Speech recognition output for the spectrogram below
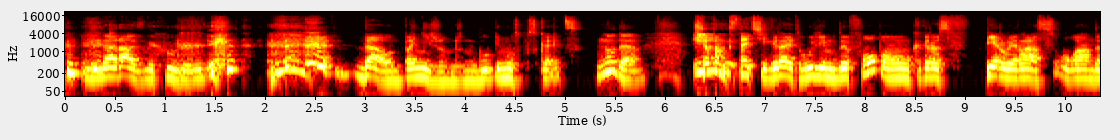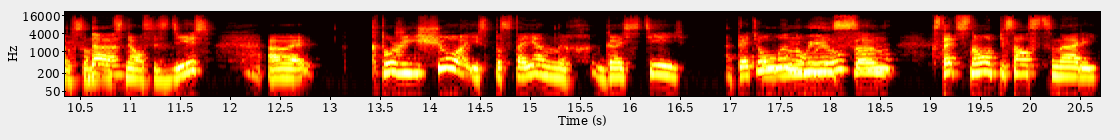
И на разных уровнях. Да, он пониже, он же на глубину спускается. Ну да. Еще там, кстати, играет Уильям Дефо, по-моему, как раз в первый раз у Андерсона Да. он снялся здесь. А, Кто же еще из постоянных гостей? Опять Оуэн Уилсон. Уилсон. Кстати, снова писал сценарий.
